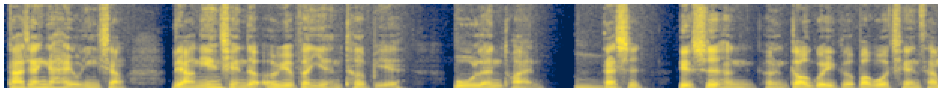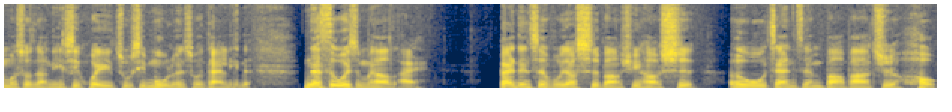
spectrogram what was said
大家应该还有印象，两年前的二月份也很特别，五人团，嗯，但是也是很很高规格，包括前参谋首长联席会议主席穆伦所带领的。那是为什么要来？拜登政府要释放讯号，是俄乌战争爆发之后。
